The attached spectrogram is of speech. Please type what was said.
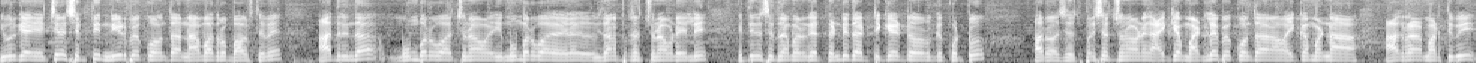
ಇವರಿಗೆ ಹೆಚ್ಚಿನ ಶಕ್ತಿ ನೀಡಬೇಕು ಅಂತ ನಾವಾದರೂ ಭಾವಿಸ್ತೇವೆ. ಆದ್ದರಿಂದ ಮುಂಬರುವ ಚುನಾವಣೆ ಈ ಮುಂಬರುವ ವಿಧಾನ ಪರಿಷತ್ ಚುನಾವಣೆಯಲ್ಲಿ ಯತೀಂದ್ರ ಸಿದ್ದರಾಮಯ್ಯವ್ರಿಗೆ ಖಂಡಿತ ಟಿಕೆಟ್ ಅವ್ರಿಗೆ ಕೊಟ್ಟು ಅವರು ಪರಿಷತ್ ಚುನಾವಣೆಗೆ ಆಯ್ಕೆ ಮಾಡಲೇಬೇಕು ಅಂತ ನಾವು ಹೈಕಮಾಂಡ್ನ ಆಗ್ರಹ ಮಾಡ್ತೀವಿ.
